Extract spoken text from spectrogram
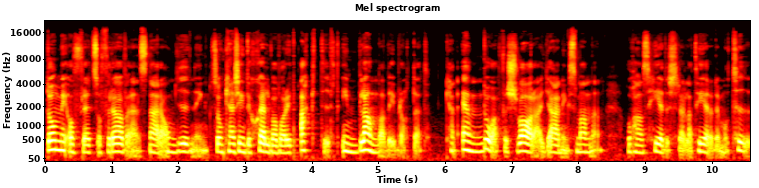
De i offrets och förövarens nära omgivning, som kanske inte själva varit aktivt inblandade i brottet, kan ändå försvara gärningsmannen och hans hedersrelaterade motiv.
